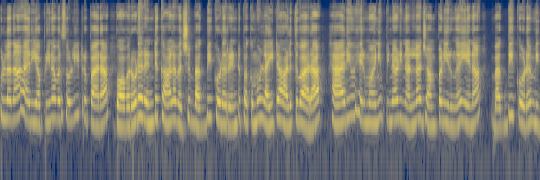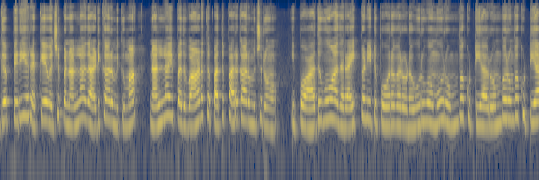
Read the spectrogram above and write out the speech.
புள்ள தான் ஹரி அப்படின்னு அவர் சொல்லிட்டு இருப்பாரா இப்போ அவரோட ரெண்டு காலை வச்சு பக்பீக்கோட ரெண்டு பக்கமும் லைட்டா அழுத்துவாரா? ஹாரியும் ஹெர்மாயினியும் பின்னாடி நல்லா ஜம்ப் பண்ணிருங்க. ஏன்னா கூட மிகப்பெரிய ரெக்கையை வச்சு இப்போ நல்லா அதை அடிக்க ஆரம்பிக்குமா? நல்லா இப்போ அது வானத்தை பார்த்து பறக்க ஆரம்பிச்சிரும். இப்போ அதுவும் அதை ரைட் பண்ணிட்டு போறவரோட உருவமும் ரொம்ப குட்டியா ரொம்ப ரொம்ப குட்டியா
